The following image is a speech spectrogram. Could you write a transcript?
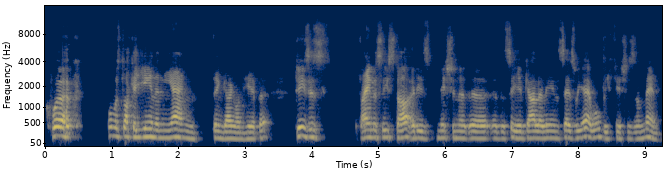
quirk, almost like a yin and yang thing going on here. But Jesus famously started his mission at the, at the Sea of Galilee and says, well, yeah, we'll be fishers of men.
